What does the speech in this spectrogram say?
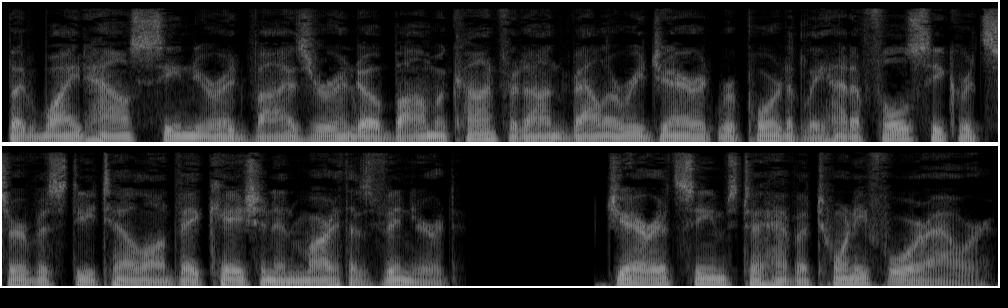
But White House senior advisor and Obama confidant Valerie Jarrett reportedly had a full Secret Service detail on vacation in Martha's Vineyard. Jarrett seems to have a 24-hour,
